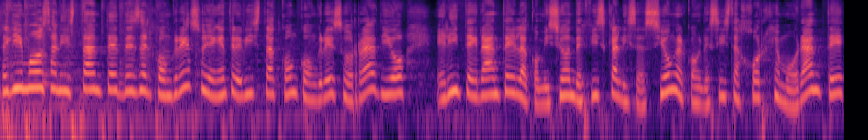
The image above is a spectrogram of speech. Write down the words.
Seguimos al instante desde el Congreso y en entrevista con Congreso Radio, el integrante de la Comisión de Fiscalización, el congresista Jorge Morante,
